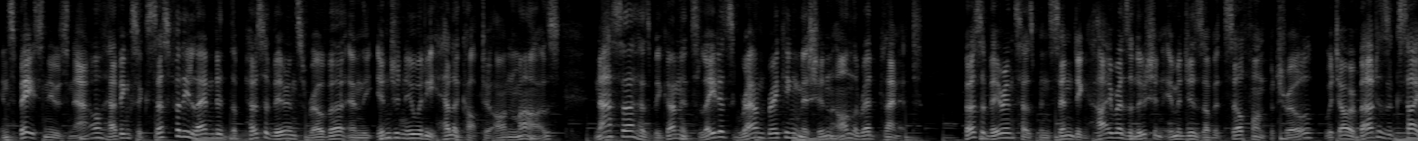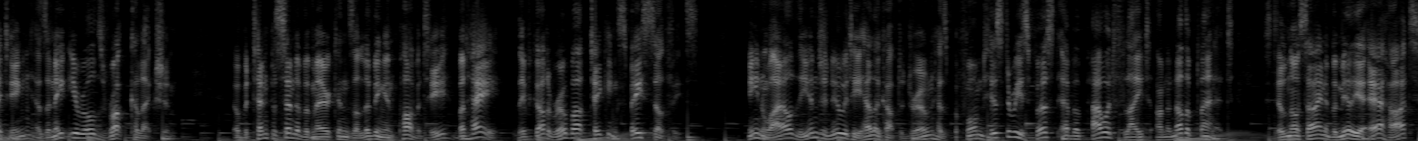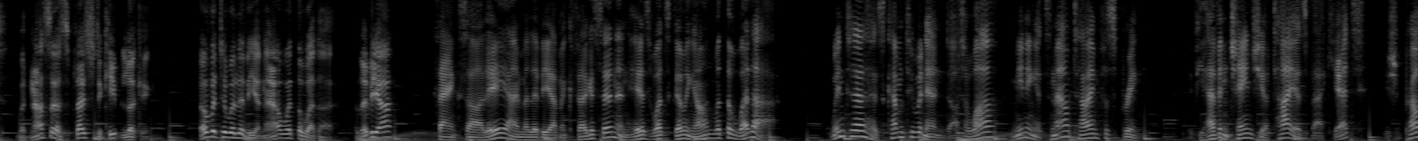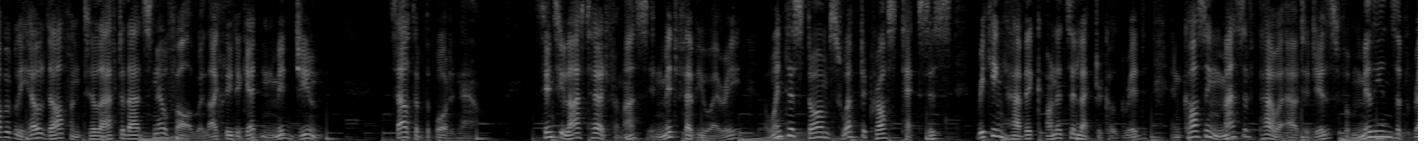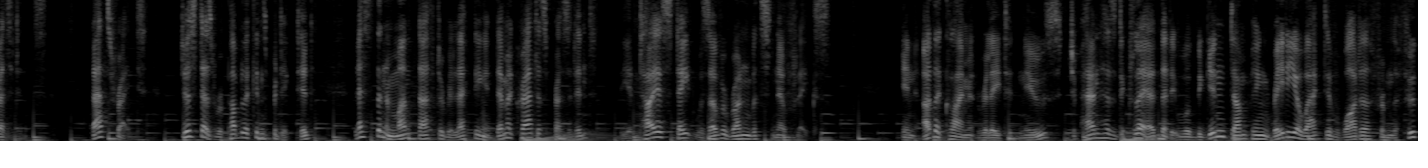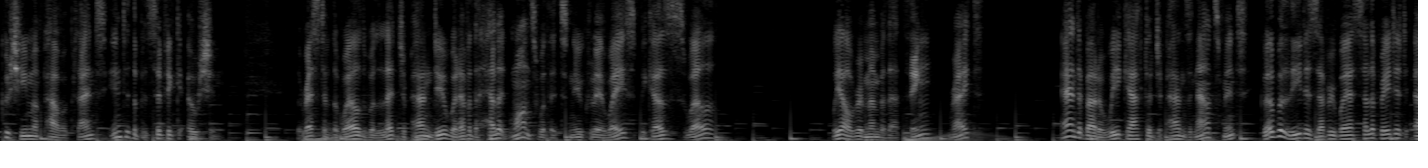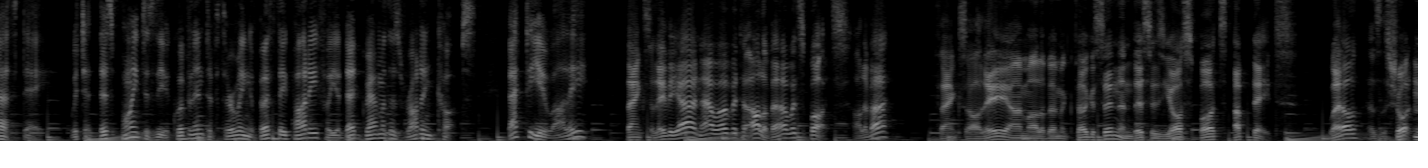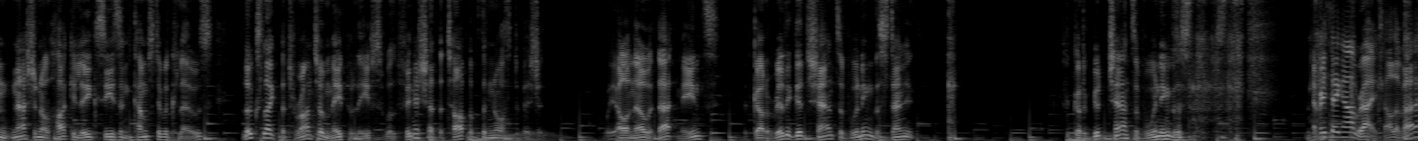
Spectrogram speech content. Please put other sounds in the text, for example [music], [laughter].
In space news now, having successfully landed the Perseverance rover and the Ingenuity helicopter on Mars, NASA has begun its latest groundbreaking mission on the Red Planet. Perseverance has been sending high resolution images of itself on patrol, which are about as exciting as an 8 year old's rock collection. Over 10% of Americans are living in poverty, but hey, they've got a robot taking space selfies. Meanwhile, the Ingenuity helicopter drone has performed history's first ever powered flight on another planet. Still no sign of Amelia Earhart, but NASA has pledged to keep looking. Over to Olivia now with the weather. Olivia? Thanks, Ollie. I'm Olivia McFerguson, and here's what's going on with the weather. Winter has come to an end, Ottawa, meaning it's now time for spring. If you haven't changed your tires back yet, you should probably hold off until after that snowfall we're likely to get in mid June south of the border now. Since you last heard from us in mid February, a winter storm swept across Texas, wreaking havoc on its electrical grid and causing massive power outages for millions of residents. That's right. Just as Republicans predicted, less than a month after electing a Democrat as president, the entire state was overrun with snowflakes. In other climate related news, Japan has declared that it will begin dumping radioactive water from the Fukushima power plant into the Pacific Ocean. The rest of the world will let Japan do whatever the hell it wants with its nuclear waste because, well, we all remember that thing, right? And about a week after Japan's announcement, global leaders everywhere celebrated Earth Day, which at this point is the equivalent of throwing a birthday party for your dead grandmother's rotting corpse. Back to you, Ollie. Thanks, Olivia. Now over to Oliver with sports. Oliver? Thanks, Ollie. I'm Oliver McFerguson, and this is your sports update. Well, as the shortened National Hockey League season comes to a close, looks like the Toronto Maple Leafs will finish at the top of the North Division. We all know what that means. They've got a really good chance of winning the Stanley. They've got a good chance of winning this. [laughs] Everything all right, Oliver?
